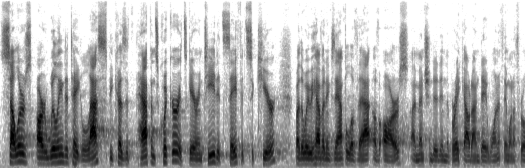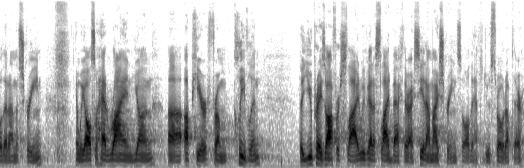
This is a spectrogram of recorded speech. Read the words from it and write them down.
Sellers are willing to take less because it happens quicker, it's guaranteed, it's safe, it's secure. By the way, we have an example of that of ours. I mentioned it in the breakout on day one if they want to throw that on the screen. And we also had Ryan Young uh, up here from Cleveland the UPraise offer slide. We've got a slide back there. I see it on my screen, so all they have to do is throw it up there.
